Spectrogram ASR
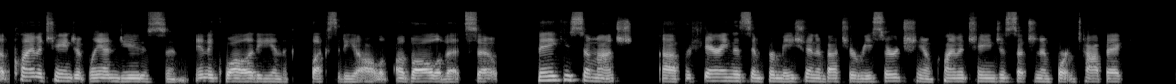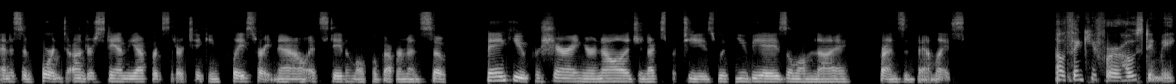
of climate change, of land use, and inequality, and the complexity all of, of all of it. So Thank you so much uh, for sharing this information about your research. You know, climate change is such an important topic, and it's important to understand the efforts that are taking place right now at state and local governments. So, thank you for sharing your knowledge and expertise with UVA's alumni, friends, and families. Oh, thank you for hosting me.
